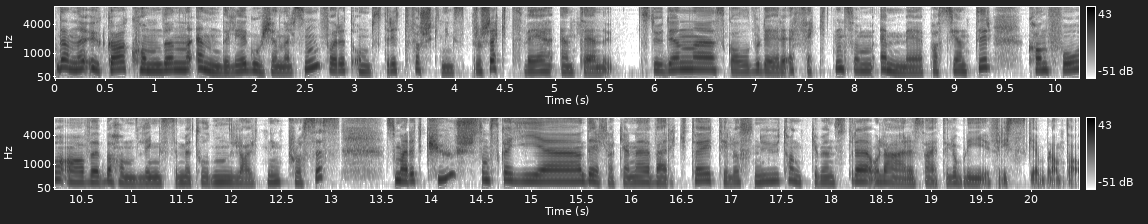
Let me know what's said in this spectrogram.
Denne uka kom den endelige godkjennelsen for et omstridt forskningsprosjekt ved NTNU. Studien eh, skal vurdere effekten som ME-pasienter kan få av behandlingsmetoden Lightning Process, som er et kurs som skal gi eh, deltakerne verktøy til å snu tankemønstre og lære seg til å bli friske, bl.a.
